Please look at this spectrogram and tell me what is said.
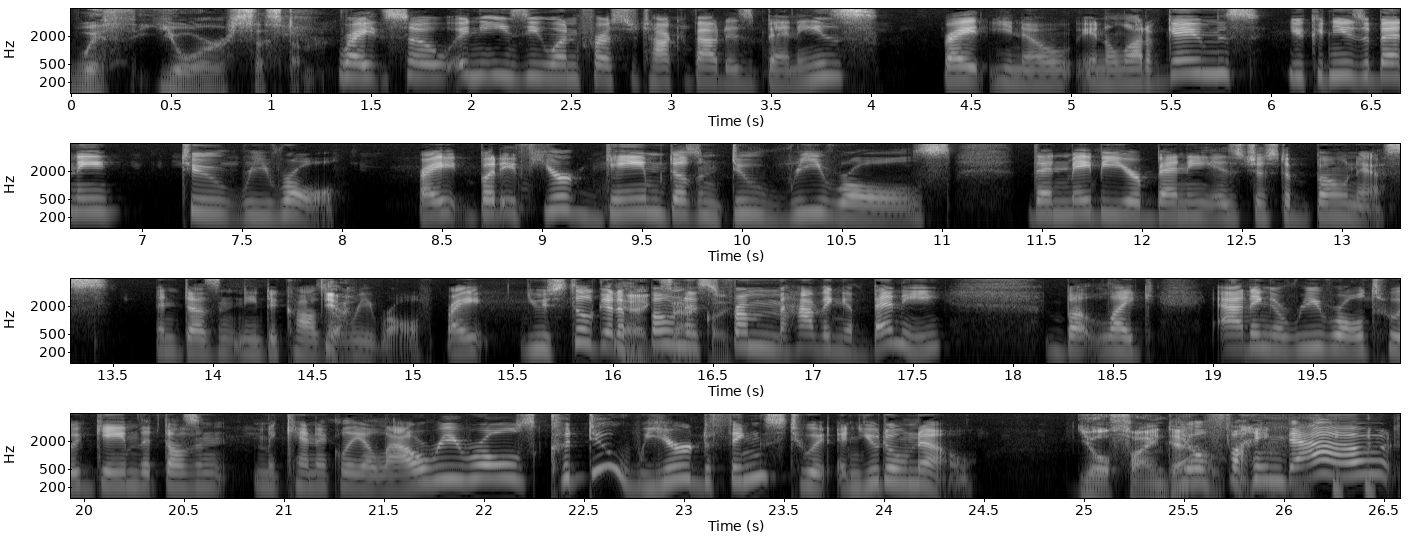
with your system Right. So an easy one for us to talk about is bennies, right? You know, in a lot of games, you can use a benny to re-roll, right? But if your game doesn't do re-rolls, then maybe your benny is just a bonus and doesn't need to cause Yeah. a re-roll, right? You still get a Yeah, bonus exactly. from having a benny, but like adding a re-roll to a game that doesn't mechanically allow re-rolls could do weird things to it and you don't know. you'll find out You'll find out.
